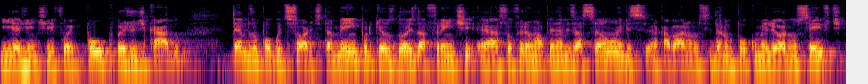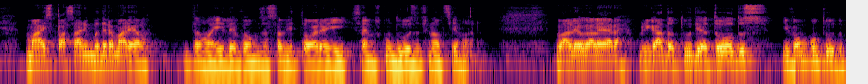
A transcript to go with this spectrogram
e a gente foi pouco prejudicado. Temos um pouco de sorte também, porque os dois da frente é, sofreram uma penalização, eles acabaram se dando um pouco melhor no safety, mas passaram em bandeira amarela. Então aí levamos essa vitória e saímos com duas no final de semana. Valeu, galera. Obrigado a tudo e a todos e vamos com tudo.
